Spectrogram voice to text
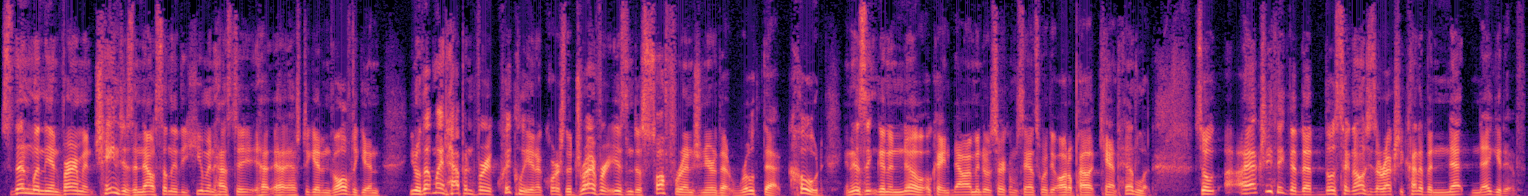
So then, when the environment changes, and now suddenly the human has to ha- has to get involved again, you know that might happen very quickly. And of course, the driver isn't a software engineer that wrote that code and isn't going to know. Okay, now I'm into a circumstance where the autopilot can't handle it. So I actually think that, that those technologies are actually kind of a net negative.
